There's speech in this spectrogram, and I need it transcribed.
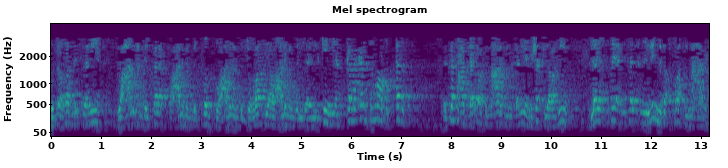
في الدراسات الاسلاميه وعالما بالفلك وعالما بالطب وعالما بالجغرافيا وعالما بالكيمياء كما كان في الماضي ابدا. اتسعت دائرة المعارف الإنسانية بشكل رهيب لا يستطيع الإنسان أن يلم بأطراف المعارف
